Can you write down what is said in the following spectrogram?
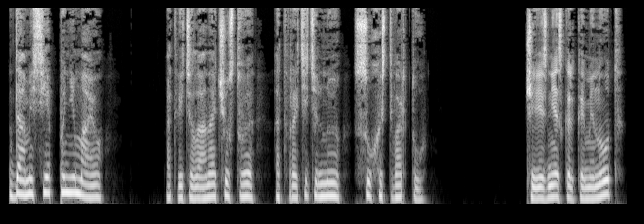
«Да, месье, понимаю», — ответила она, чувствуя отвратительную сухость во рту. Через несколько минут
